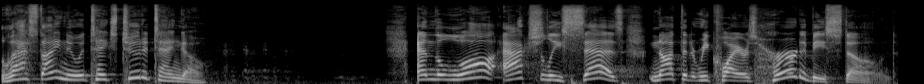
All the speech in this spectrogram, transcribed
Last I knew, it takes two to tango. And the law actually says not that it requires her to be stoned.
